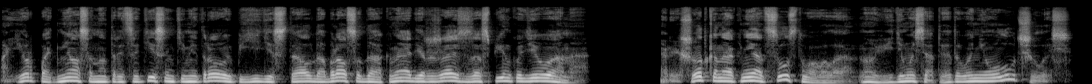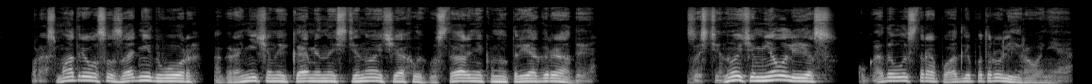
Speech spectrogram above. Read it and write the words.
Майор поднялся на 30-сантиметровый пьедестал, добрался до окна, держась за спинку дивана. Решетка на окне отсутствовала, но видимость от этого не улучшилась. Просматривался задний двор, ограниченный каменной стеной чахлый кустарник внутри ограды. За стеной темнел лес, угадывалась тропа для патрулирования.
